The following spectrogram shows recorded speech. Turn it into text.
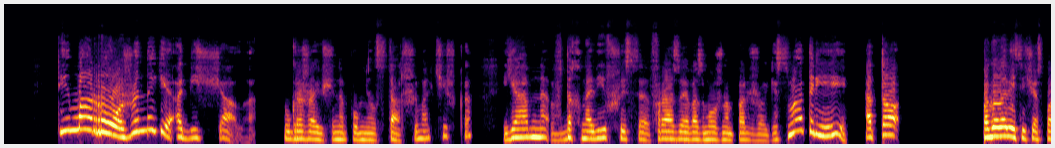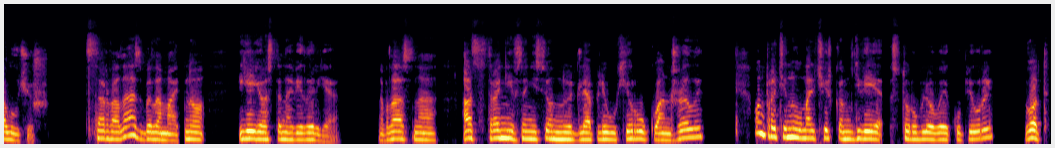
— Ты мороженое обещала, — угрожающе напомнил старший мальчишка, явно вдохновившийся фразой о возможном поджоге. — Смотри, а то по голове сейчас получишь. Сорвалась была мать, но ее остановил Илья. Властно отстранив занесенную для плеухи руку Анжелы, он протянул мальчишкам две сторублевые купюры. — Вот,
